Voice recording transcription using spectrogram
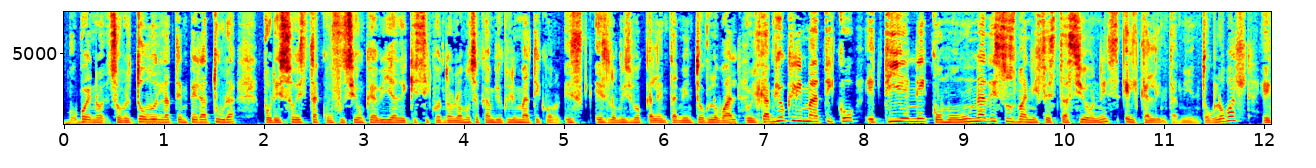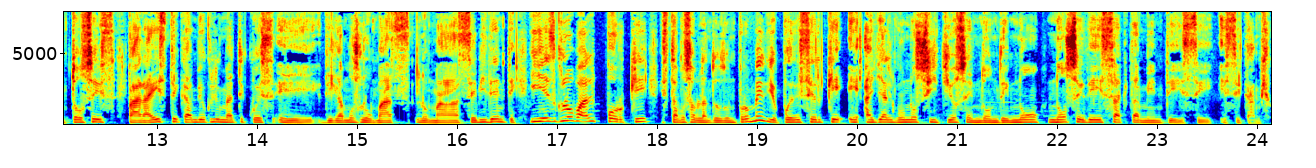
bueno, sobre todo en la temperatura, por eso esta confusión que había de que si cuando hablamos de cambio climático es, es lo mismo calentamiento global, el cambio climático eh, tiene como una de sus manifestaciones el calentamiento global. Entonces, para este cambio climático es, eh, digamos, lo más, lo más evidente. Y es global porque estamos hablando de un promedio. Puede ser que eh, haya algunos sitios en donde no, no se dé exactamente ese, ese cambio.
